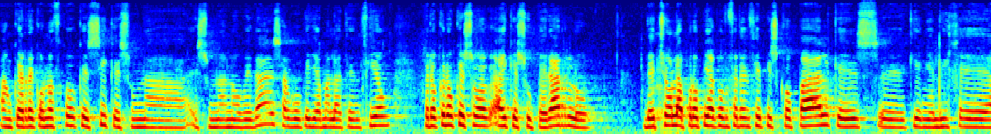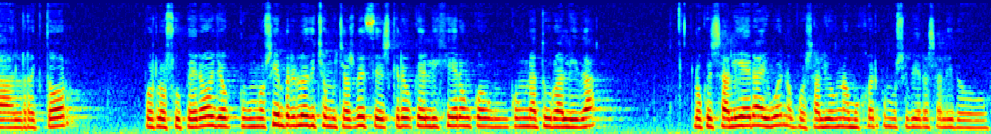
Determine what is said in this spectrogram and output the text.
aunque reconozco que sí, que es una, es una novedad, es algo que llama la atención, pero creo que eso hay que superarlo. De hecho, la propia conferencia episcopal, que es eh, quien elige al rector, pues lo superó. Yo, como siempre lo he dicho muchas veces, creo que eligieron con, con naturalidad lo que saliera y bueno, pues salió una mujer como si hubiera salido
